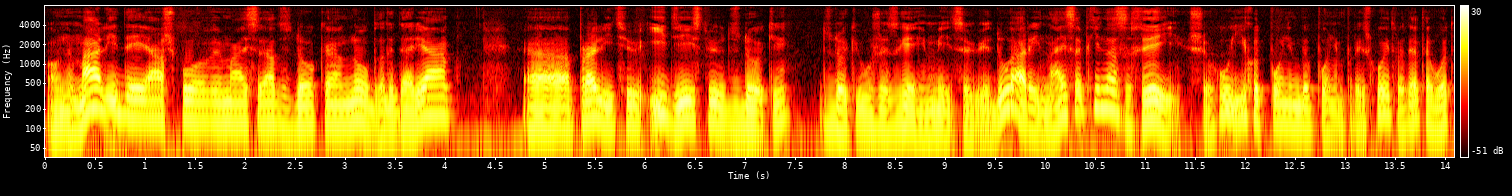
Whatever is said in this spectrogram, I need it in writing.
Он мали де ашпо от сдока, но благодаря э, пролитию и действию дздоки, дздоки уже с гей имеется в виду, а рейнайсапхина с гей, шигу ихот поним бы поним, происходит вот это вот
